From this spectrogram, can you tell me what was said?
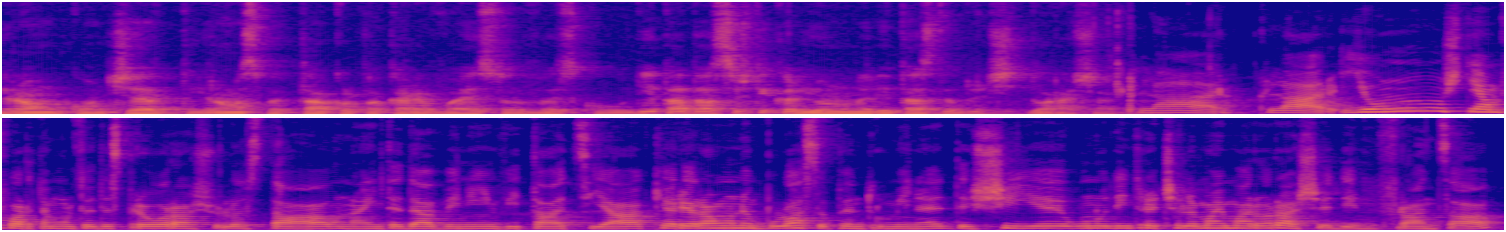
era un concert, era un spectacol pe care voiai să-l vezi cu Dita, dar să știi că Lyon nu merita să te duci doar așa. Clar, clar. Eu nu știam foarte multe despre orașul ăsta înainte de a veni invitația. Chiar era o nebuloasă pentru mine, deși e unul dintre cele mai mari orașe din Franța.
